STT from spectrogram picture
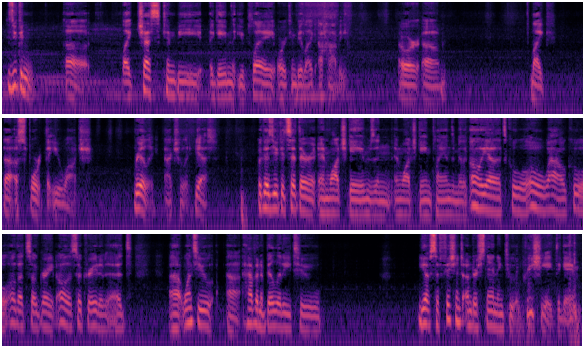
Because you can uh like chess can be a game that you play or it can be like a hobby or um like uh, a sport that you watch. Really, actually. Yes. Because you could sit there and watch games and, and watch game plans and be like, oh yeah, that's cool. Oh wow, cool. Oh that's so great. Oh that's so creative. It's, uh, once you uh, have an ability to, you have sufficient understanding to appreciate the game,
